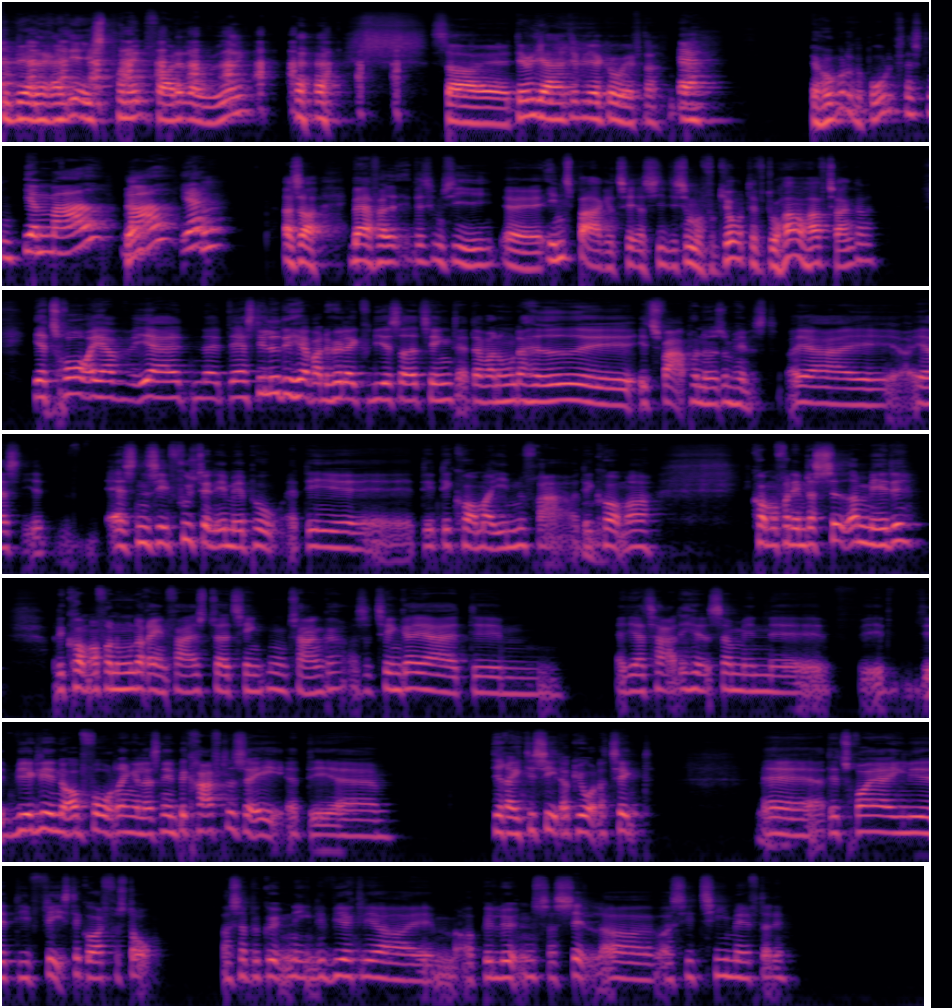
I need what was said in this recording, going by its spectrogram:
du bliver det rigtig eksponent for det derude. Ikke? så øh, det, vil jeg, det vil jeg gå efter. Ja. ja. Jeg håber, du kan bruge det, Christian. Ja, meget. Meget, ja. ja. Altså, i hvert fald, hvad skal man sige, øh, indsparket til at sige, ligesom at få gjort det, for du har jo haft tankerne. Jeg tror, jeg, jeg, da jeg stillede det her, var det heller ikke, fordi jeg sad og tænkte, at der var nogen, der havde øh, et svar på noget som helst. Og jeg, øh, jeg, jeg er sådan set fuldstændig med på, at det, øh, det, det kommer indenfra, og det kommer, det kommer fra dem, der sidder med det, og det kommer fra nogen, der rent faktisk tør at tænke nogle tanker. Og så tænker jeg, at, øh, at jeg tager det her som en, øh, et, et, virkelig en opfordring, eller sådan en bekræftelse af, at det er, det er rigtigt set og gjort og tænkt. Ja. Øh, det tror jeg egentlig, at de fleste godt forstår og så begynde egentlig virkelig at, øh, at belønne sig selv og, og sit team efter det.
